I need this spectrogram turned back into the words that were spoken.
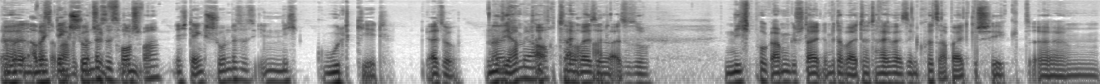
Aber, ähm, aber ich denke schon, dass es ihnen, ich denke schon, dass es ihnen nicht gut geht. Also, ne, sie haben ja auch teilweise, also so nicht programmgestaltende Mitarbeiter teilweise in Kurzarbeit geschickt ähm,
